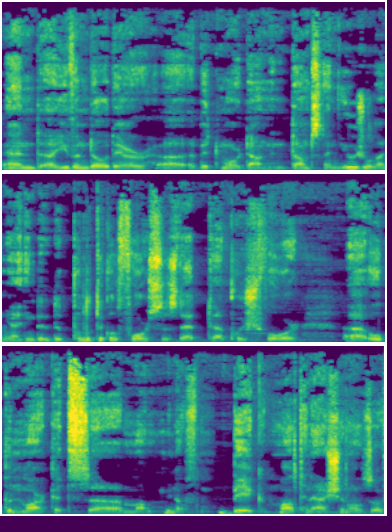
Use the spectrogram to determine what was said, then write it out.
And uh, even though they're uh, a bit more down in dumps than usual, I mean, I think the, the political forces that uh, push for uh, open markets, uh, you know, big multinationals or,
